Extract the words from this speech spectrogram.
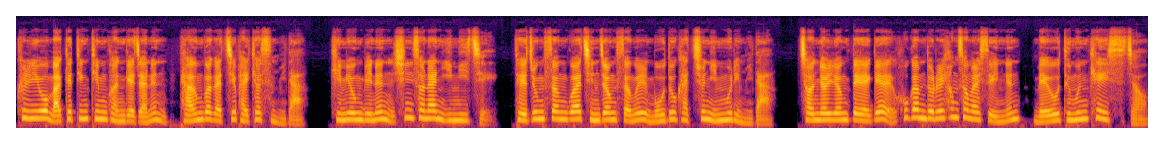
클리오 마케팅팀 관계자는 다음과 같이 밝혔습니다. 김용빈은 신선한 이미지, 대중성과 진정성을 모두 갖춘 인물입니다. 전 연령대에게 호감도를 형성할 수 있는 매우 드문 케이스죠.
